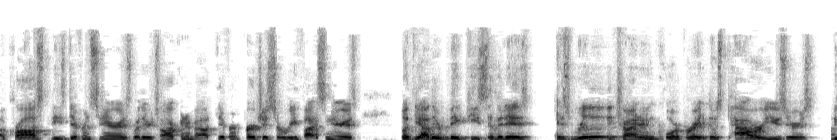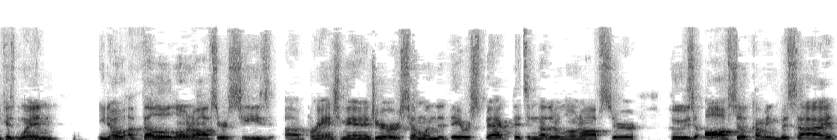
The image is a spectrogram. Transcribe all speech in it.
across these different scenarios, whether you're talking about different purchase or refi scenarios. But the other big piece of it is is really trying to incorporate those power users because when you know a fellow loan officer sees a branch manager or someone that they respect that's another loan officer who's also coming beside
